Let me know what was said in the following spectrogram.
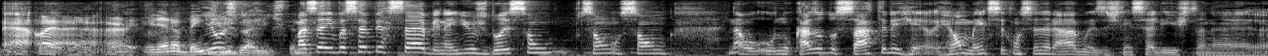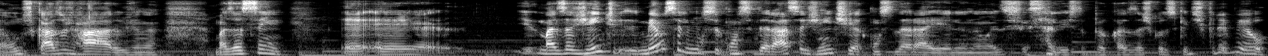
É, é, é, ele era bem individualista. Os, né? Mas aí você percebe, né? E os dois são, são, são não, no caso do Sartre, ele realmente se considerava um existencialista, né? É um dos casos raros, né? Mas assim, é, é, mas a gente, mesmo se ele não se considerasse, a gente ia considerar ele né, um existencialista por causa das coisas que ele escreveu.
